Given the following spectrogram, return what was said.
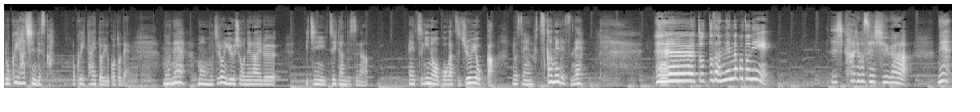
6位発進ですか。6位タイということで。もうね、まあ、もちろん優勝を狙える位置についたんですが、えー、次の5月14日予選2日目ですね。えー、ちょっと残念なことに石川遼選手がね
